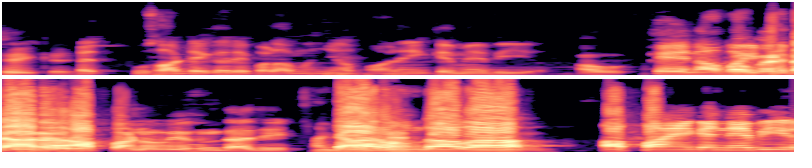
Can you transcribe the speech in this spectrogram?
ਠੀਕ ਹੈ ਤੂੰ ਸਾਡੇ ਘਰੇ ਭਲਾ ਮੰਝਾਂ ਪਾਲੇ ਕਿਵੇਂ ਵੀ ਆ। ਕਿ ਨਾ ਬਾਈ ਡਰ ਆਪਾਂ ਨੂੰ ਵੀ ਹੁੰਦਾ ਜੀ। ਡਰ ਹੁੰਦਾ ਵਾ। ਆਪਾਂ ਐ ਕਹਿੰਨੇ ਵੀਰ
